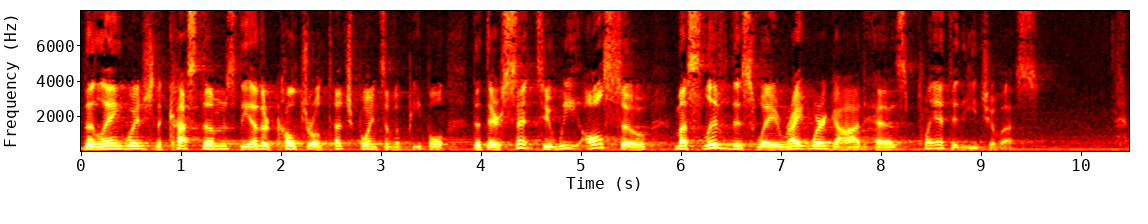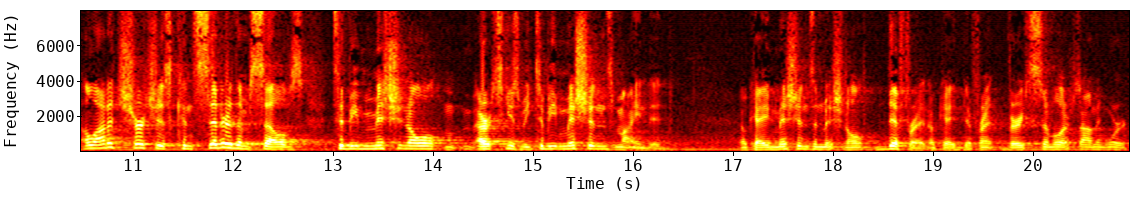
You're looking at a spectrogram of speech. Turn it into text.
the language, the customs, the other cultural touch points of a people that they're sent to, we also must live this way right where God has planted each of us. A lot of churches consider themselves to be missional, or excuse me, to be missions minded. Okay, missions and missional, different, okay, different, very similar sounding word.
